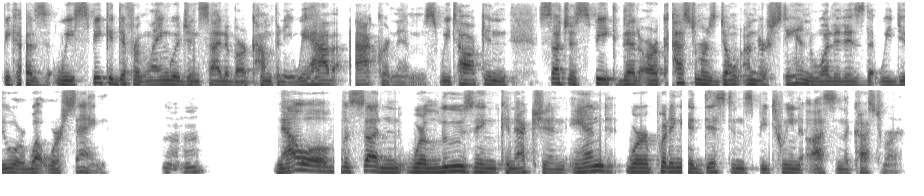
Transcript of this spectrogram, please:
because we speak a different language inside of our company. We have acronyms. We talk in such a speak that our customers don't understand what it is that we do or what we're saying. Mm-hmm. Now, all of a sudden, we're losing connection and we're putting a distance between us and the customer.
